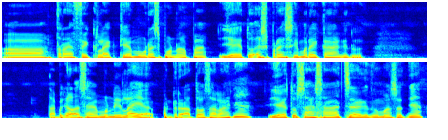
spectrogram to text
uh, traffic light dia mau ngerespon apa ya itu ekspresi mereka gitu tapi kalau saya menilai ya benar atau salahnya ya itu sah sah aja gitu. Maksudnya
